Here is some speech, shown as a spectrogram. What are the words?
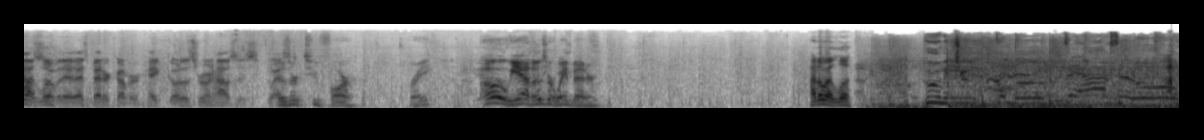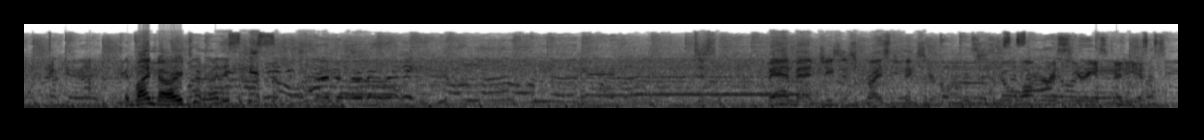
Houses over there. That's better cover. Hey, go to those ruined houses. West. Those are too far, right? Oh yeah, those are way better. How do I look? Am I Naruto already? Just, Banman, Jesus Christ, fix your. This is no longer a serious video.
